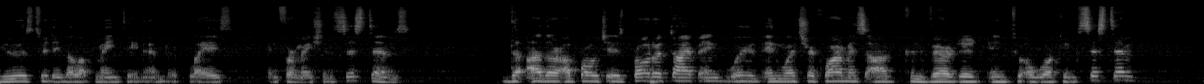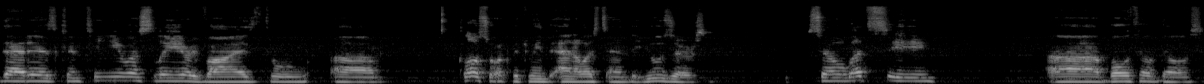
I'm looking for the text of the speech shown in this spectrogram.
used to develop, maintain, and replace information systems. The other approach is prototyping, in which requirements are converted into a working system that is continuously revised through um, close work between the analysts and the users. So let's see uh, both of those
